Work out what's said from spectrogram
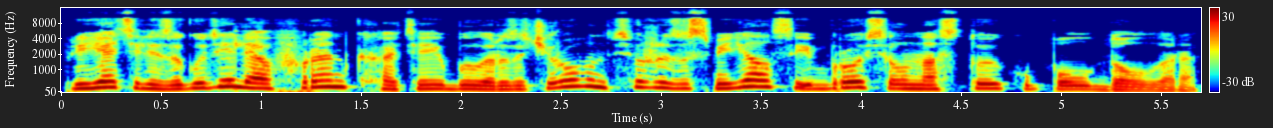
Приятели загудели, а Фрэнк, хотя и был разочарован, все же засмеялся и бросил на стойку полдоллара.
